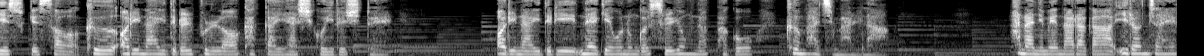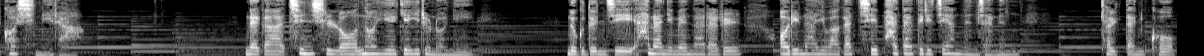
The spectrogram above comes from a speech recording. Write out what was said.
예수께서 그 어린아이들을 불러 가까이 하시고 이르시되 어린아이들이 내게 오는 것을 용납하고 금하지 말라. 하나님의 나라가 이런 자의 것이니라. 내가 진실로 너희에게 이르노니 누구든지 하나님의 나라를 어린아이와 같이 받아들이지 않는 자는 결단코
